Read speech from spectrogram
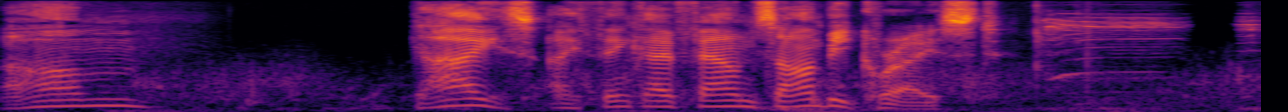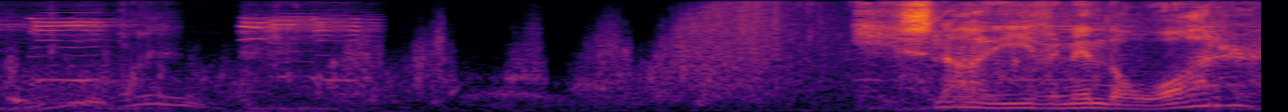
Um, guys, I think I found Zombie Christ. Not even in the water.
